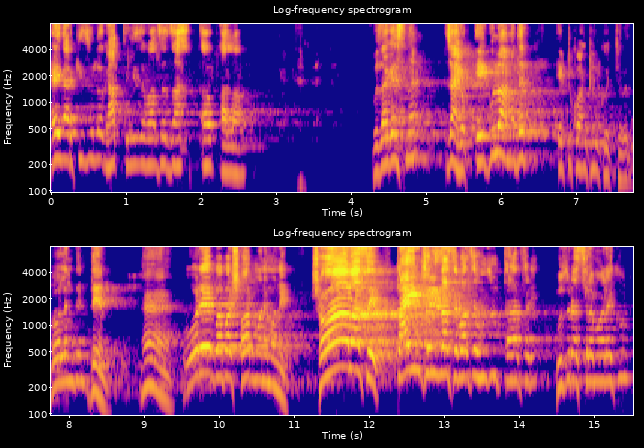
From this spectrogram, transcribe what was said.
এইবার কিছু লোক হাত তুলিছে, বলছে, যা, তাও পালাম বোঝা গেছে না? যাই হোক, এইগুলো আমাদের একটু কন্ট্রোল করতে হবে। বলেন দিন, দেন। হ্যাঁ ওরে বাবা, সব মনে মনে। সব আছে। টাইম চলে যাচ্ছে, বলছে, হুজুর, তাড়াতাড়ি। হুজুর, আসসালামু আলাইকুম।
